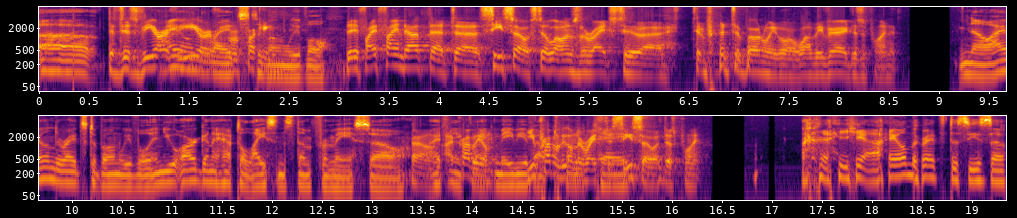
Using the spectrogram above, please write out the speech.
Uh, Is this I VRV or, or fucking? Bone Weevil. If I find out that uh, Seeso still owns the rights to uh, to, to Bone Weevil, I'll be very disappointed. No, I own the rights to Bone Weevil, and you are going to have to license them for me. So Oh, I think probably like own, maybe you probably own the rights to 20K. Seeso at this point. yeah, I own the rights to Seeso,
